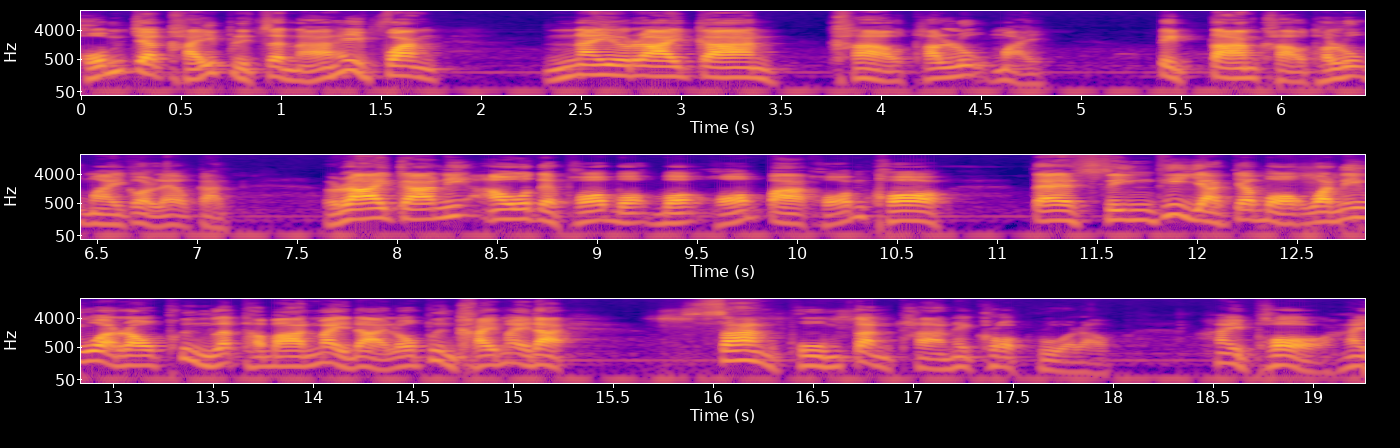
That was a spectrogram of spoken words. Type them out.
ผมจะไขปริศนาให้ฟังในรายการข่าวทะลุใหม่ ติดตามข่าวทะลุใหม่ก็แล้วกัน รายการนี้เอาแต่พอเบาเบาหอมปากหอมคอ แต่สิ่งที่อยากจะบอกวันนี้ว่าเราพึ่งรัฐบาลไม่ได้ เราพึ่งใครไม่ได้ สร้างภูมิต้านทานให้ครอบครัวเรา ให้พ่อให้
